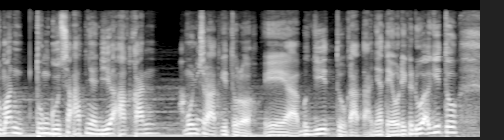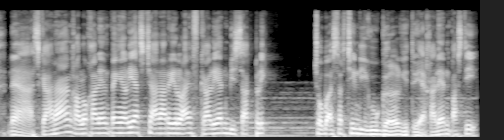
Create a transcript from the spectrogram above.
Cuman tunggu saatnya dia akan muncrat gitu loh. Iya, begitu katanya teori kedua gitu. Nah, sekarang kalau kalian pengen lihat secara real life kalian bisa klik coba searching di Google gitu ya. Kalian pasti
